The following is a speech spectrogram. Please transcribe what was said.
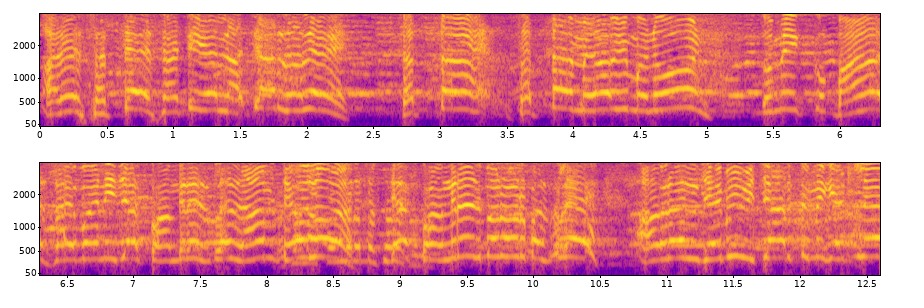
अरे सत्तेसाठी हे लाचार झाले. सत्ता सत्ता मिळावी म्हणून तुम्ही बाळासाहेबांनी ज्या काँग्रेसला लांब ठेवलं त्या काँग्रेस बरोबर बसले. औरंगजेबी विचार तुम्ही घेतले.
